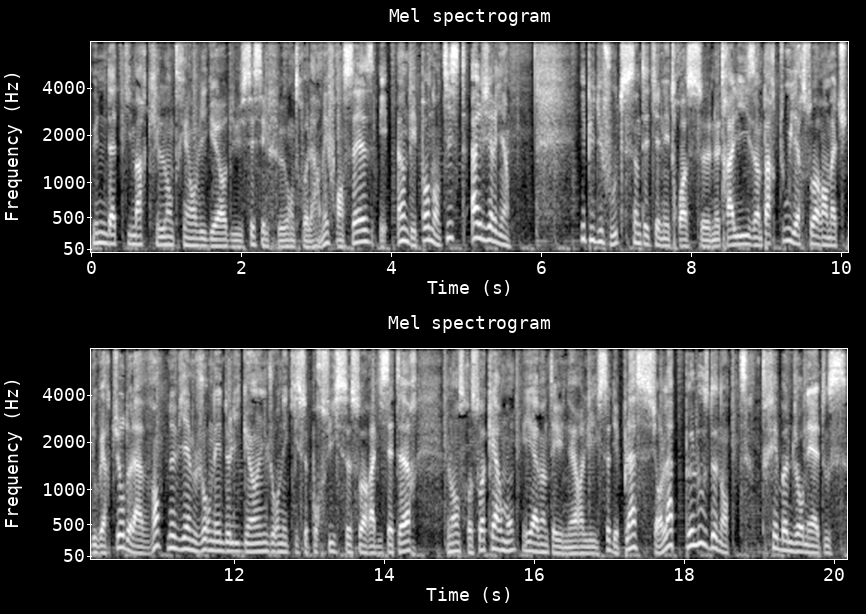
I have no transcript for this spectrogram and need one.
Une date qui marque l'entrée en vigueur du cessez-le-feu entre l'armée française et indépendantistes algériens. Et puis du foot, Saint-Etienne et Troyes se neutralisent un partout hier soir en match d'ouverture de la 29e journée de Ligue 1, une journée qui se poursuit ce soir à 17h. Lens reçoit Clermont et à 21h, Lille se déplace sur la pelouse de Nantes. Très bonne journée à tous.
